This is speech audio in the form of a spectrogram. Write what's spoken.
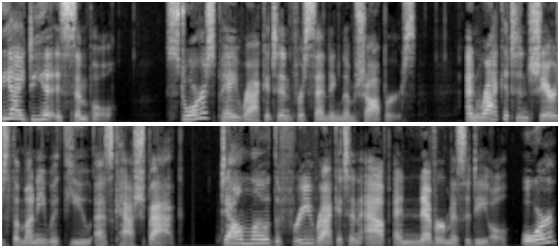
The idea is simple. Stores pay Rakuten for sending them shoppers, and Rakuten shares the money with you as cash back. Download the free Rakuten app and never miss a deal. Or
